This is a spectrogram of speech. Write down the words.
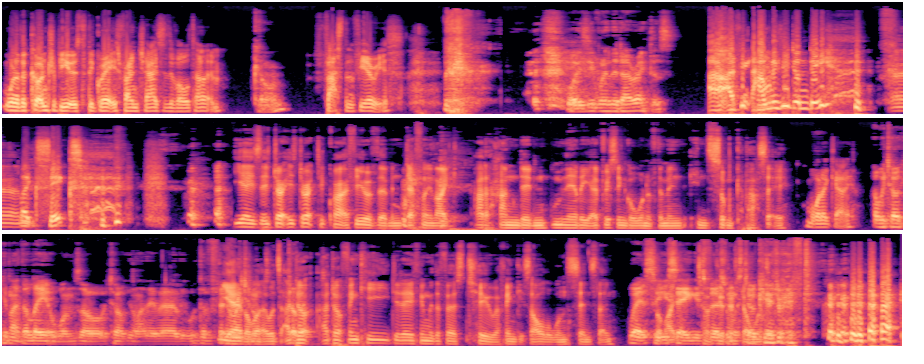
One of the contributors to the greatest franchises of all time, Go on. Fast and Furious. what is he one of the directors? I I think how many has he done? D Um, like six. yeah, he's, he's directed quite a few of them and definitely like had a hand in nearly every single one of them in, in some capacity. what a guy! Are we talking like the later ones, or are we talking like the early the yeah, the original latter ones. I don't I don't think he did anything with the first two. I think it's all the ones since then. Wait, so Not you're like saying his Tokyo first one was Drift Tokyo onwards. Drift?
